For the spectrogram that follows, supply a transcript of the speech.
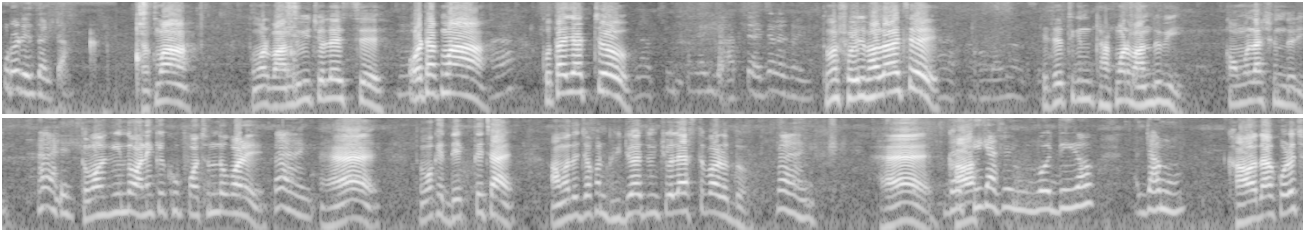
পুরো রেজাল্টটা ঠাকুমা তোমার বান্ধবী চলে এসছে। ও ঠাকুমা কোথায় যাচ্ছ? তোমার শরীর ভালো আছে? এটা হচ্ছে কিন্তু ঠাকুমার বান্ধবী কমলা সুন্দরী। হ্যাঁ। তোমাকে কিন্তু অনেকে খুব পছন্দ করে। হ্যাঁ হ্যাঁ তোমাকে দেখতে চায়। আমাদের যখন ভিডিও হয় তুমি চলে আসতে পারো তো? হ্যাঁ। হ্যাঁ ঠিক আছে বদিও জামু। খাওয়া দাওয়া করেছ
